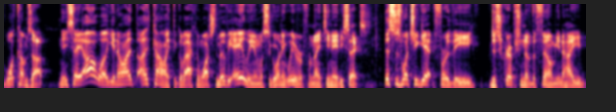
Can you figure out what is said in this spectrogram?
What comes up? And you say, oh, well, you know, I'd, I'd kind of like to go back and watch the movie Alien with Sigourney Weaver from 1986. This is what you get for the description of the film. You know how you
